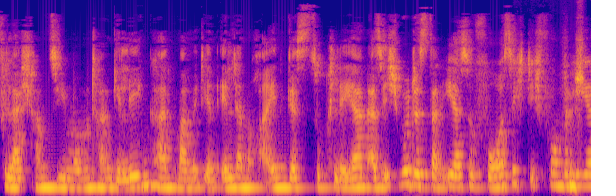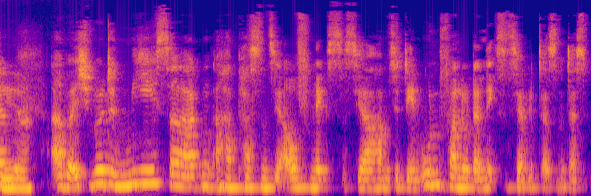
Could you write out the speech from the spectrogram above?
Vielleicht haben Sie momentan Gelegenheit, mal mit Ihren Eltern noch einiges zu klären. Also ich würde es dann eher so vorsichtig formulieren. Verstehe. Aber ich würde nie sagen, aha, passen Sie auf, nächstes Jahr haben Sie den Unfall oder nächstes Jahr wird das und das.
